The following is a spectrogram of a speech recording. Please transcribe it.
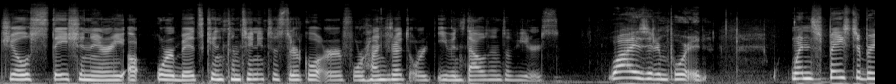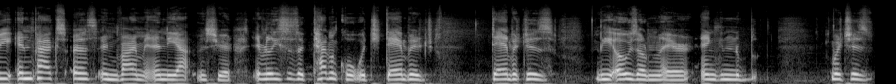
geostationary orbits, can continue to circle Earth for hundreds or even thousands of years. Why is it important? When space debris impacts Earth's environment and the atmosphere, it releases a chemical which damage, damages the ozone layer and can, which is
